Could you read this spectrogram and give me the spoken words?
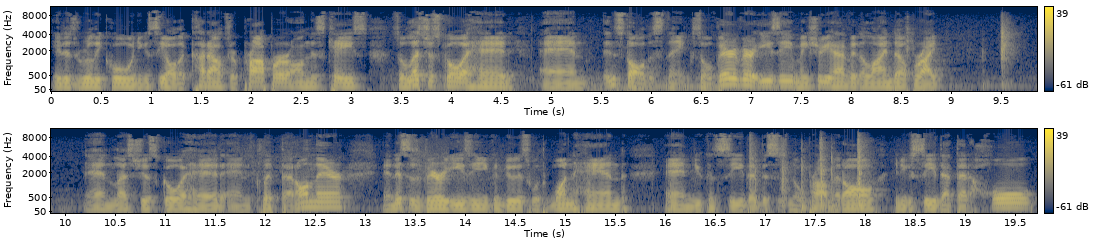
it is really cool and you can see all the cutouts are proper on this case. So let's just go ahead and install this thing. So very, very easy. Make sure you have it aligned up right. And let's just go ahead and clip that on there. And this is very easy. You can do this with one hand and you can see that this is no problem at all. And you can see that that whole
